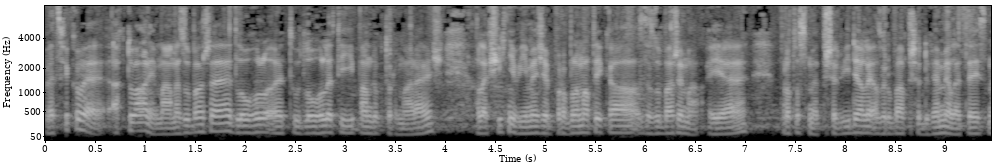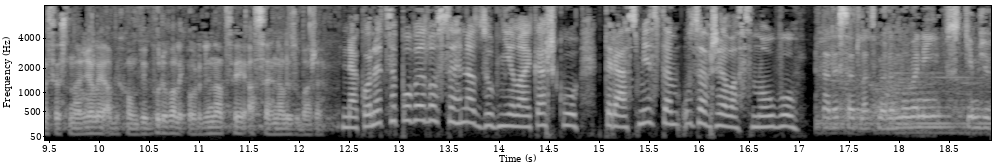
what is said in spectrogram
Ve Cvikově aktuálně máme zubaře, dlouho, tu dlouholetý pan doktor Mareš, ale všichni víme, že problematika se zubařema je, proto jsme předvídali a zhruba před dvěmi lety jsme se snažili, abychom vybudovali ordinaci a sehnali zubaře. Nakonec se povedlo sehnat zubní lékařku, která s městem uzavřela smlouvu. Na deset let jsme domluvení s tím, že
